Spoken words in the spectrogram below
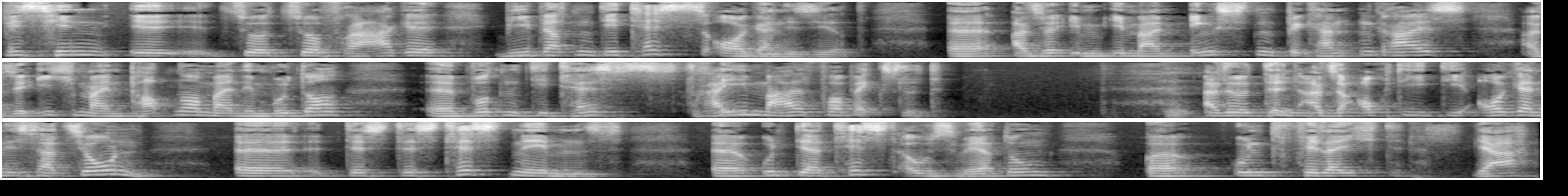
bis hin äh, zur, zur Frage, wie werden die Tests organisiert. Äh, also im, in meinem engsten Bekanntenkreis, also ich, mein Partner, meine Mutter, äh, wurden die Tests dreimal verwechselt. Hm. Also, also auch die, die Organisation äh, des, des Testnehmens äh, und der Testauswertung äh, und vielleicht, ja,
